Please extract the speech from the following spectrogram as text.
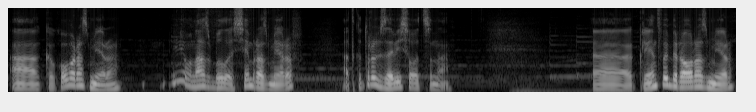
а какого размера? И у нас было 7 размеров, от которых зависела цена. А, клиент выбирал размер.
